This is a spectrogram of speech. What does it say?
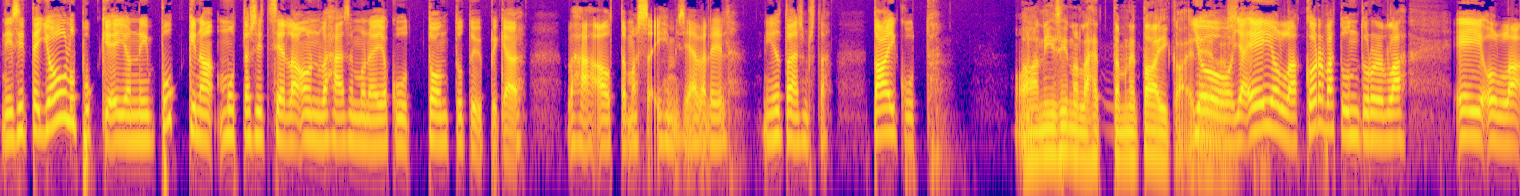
Niin sitten joulupukki ei ole niin pukkina, mutta sitten siellä on vähän semmoinen joku tonttutyyppi käy vähän auttamassa ihmisiä välillä. Niin jotain semmoista taikuutta. On. Ah, niin siinä on lähdetty tämmöinen taika edellä. Joo, ja ei olla korvatunturilla, ei olla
